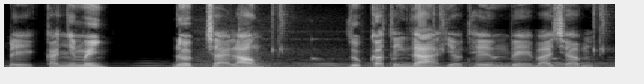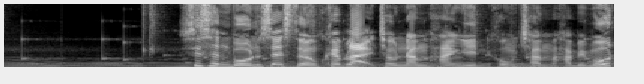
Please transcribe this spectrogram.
để cá nhân mình được trải lòng, giúp các thính giả hiểu thêm về ba chấm. Season 4 sẽ sớm khép lại trong năm 2021.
